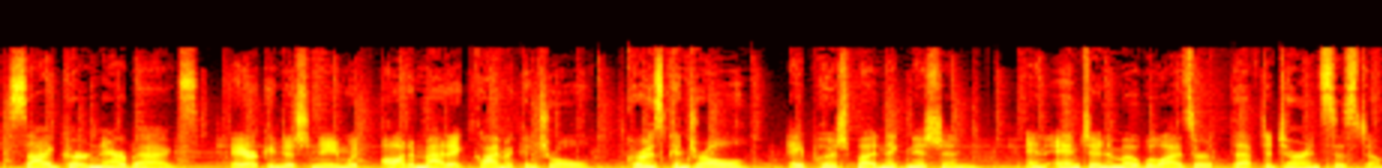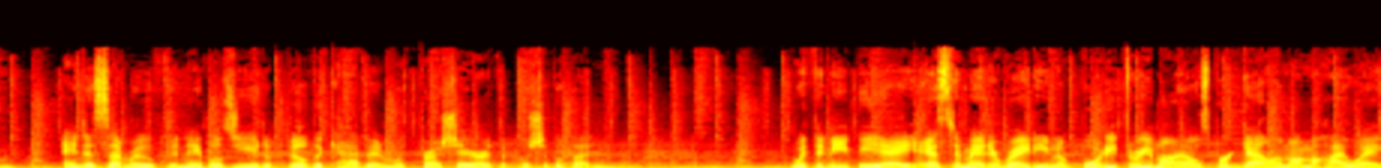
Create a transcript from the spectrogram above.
side curtain airbags, air conditioning with automatic climate control, cruise control, a push-button ignition, an engine immobilizer theft deterrent system, and a sunroof enables you to fill the cabin with fresh air at the push of a button. With an EPA estimated rating of 43 miles per gallon on the highway,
